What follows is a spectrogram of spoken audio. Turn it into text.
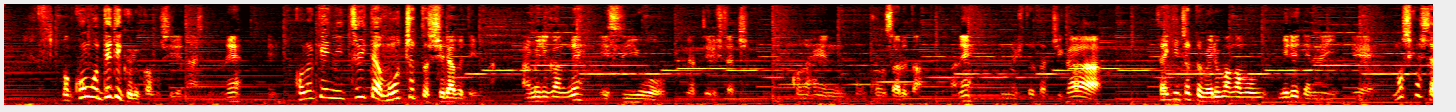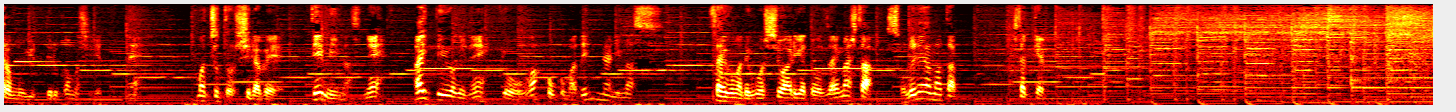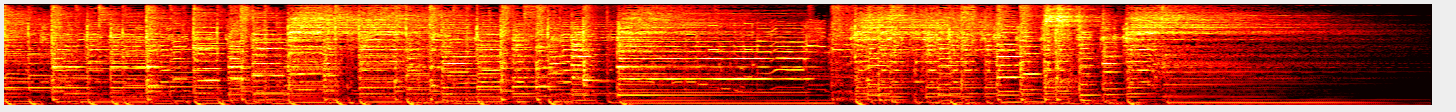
まあ、今後出てくるかもしれないですけどね。この件についてはもうちょっと調べてみます。アメリカのね、SEO やってる人たち、この辺のコンサルタントとかね、の人たちが、最近ちょっとメルマガも見れてないんで、もしかしたらもう言ってるかもしれないね。まあ、ちょっと調べてみますね。はい、というわけでね、今日はここまでになります。最後までご視聴ありがとうございました。それではまた。したっけ？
